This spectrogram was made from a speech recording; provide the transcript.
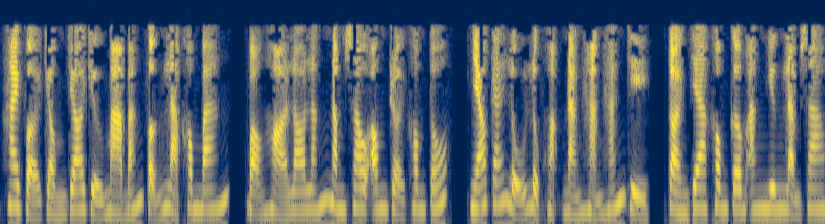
Hai vợ chồng do dự mà bán vẫn là không bán, bọn họ lo lắng năm sau ông trời không tốt, nháo cái lũ lụt hoặc nạn hạn hán gì, toàn gia không cơm ăn nhưng làm sao?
